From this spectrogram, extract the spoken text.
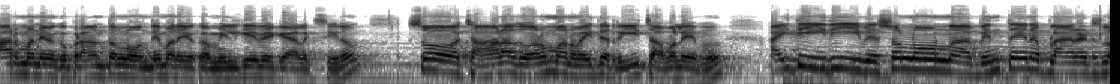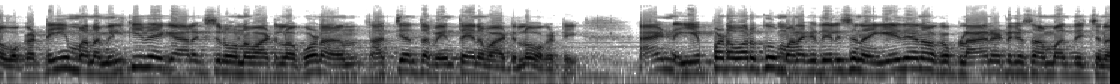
ఆర్మ్ అనే ఒక ప్రాంతంలో ఉంది మన యొక్క మిల్కీవే గ్యాలక్సీలో సో చాలా దూరం మనం అయితే రీచ్ అవ్వలేము. అయితే ఇది ఈ విశ్వంలో ఉన్న వింతైన ప్లానెట్స్లో ఒకటి. మన మిల్కీవే గ్యాలక్సీలో ఉన్న వాటిలో కూడా అత్యంత వింతైన వాటిలో ఒకటి. అండ్ ఇప్పటి వరకు మనకు తెలిసిన ఏదైనా ఒక ప్లానెట్కి సంబంధించిన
